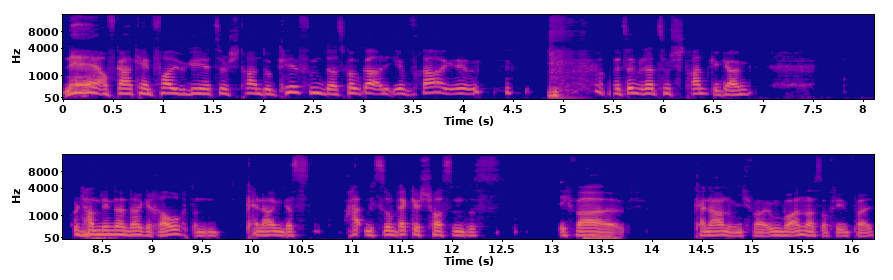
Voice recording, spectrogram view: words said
nee, auf gar keinen Fall. Wir gehen jetzt zum Strand und kiffen. Das kommt gar nicht in Frage. und jetzt sind wir da zum Strand gegangen. Und haben den dann da geraucht. Und keine Ahnung, das hat mich so weggeschossen, dass ich war, keine Ahnung, ich war irgendwo anders auf jeden Fall.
